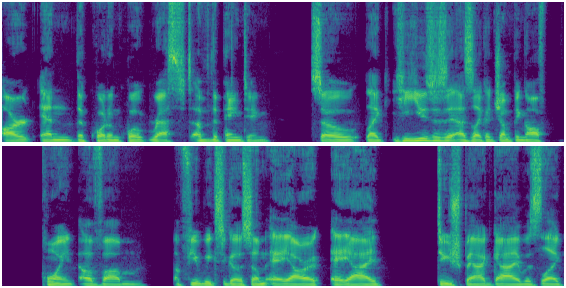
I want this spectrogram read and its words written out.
art and the quote unquote rest of the painting. So like he uses it as like a jumping off point of um a few weeks ago some AI AI douchebag guy was like,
